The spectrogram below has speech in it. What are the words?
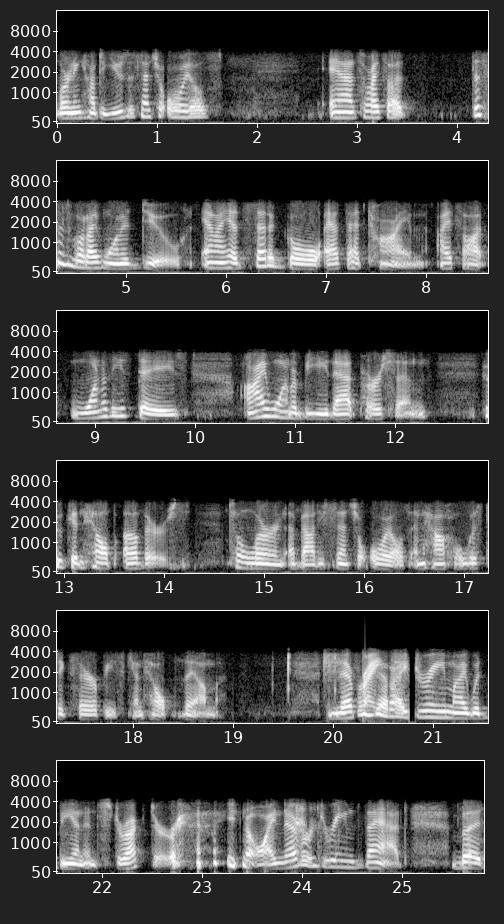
learning how to use essential oils. And so I thought, this is what I want to do. And I had set a goal at that time. I thought, one of these days, I want to be that person who can help others to learn about essential oils and how holistic therapies can help them. Never right. did I dream I would be an instructor. you know, I never dreamed that. But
